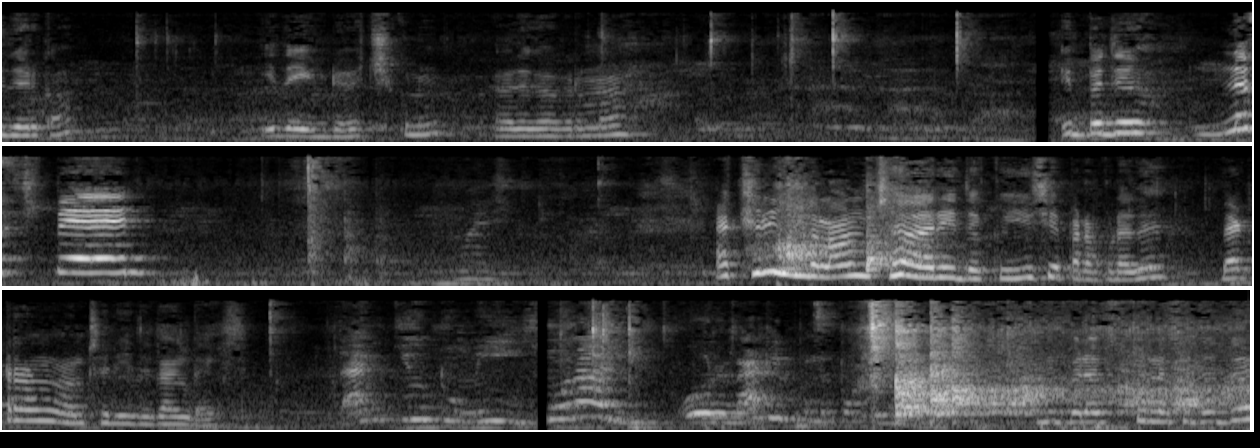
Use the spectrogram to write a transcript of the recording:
இது இருக்கா? இதை இப்படி வச்சுக்கணும். அதுக்கப்புறமா இப்போ இது லெஃப்ட் ஸ்பேன் ஆக்சுவலி இந்த லான்ச்சர் இதுக்கு யூஸே பண்ணக்கூடாது. பெட்டரான லான்ச்சர் இதுதான் guys thank you to me முன்னாடி ஒரு பேட்டில் பின் போட்டு இப்போ லெஃப்ட் ஸ்பின்ல சுற்றுது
